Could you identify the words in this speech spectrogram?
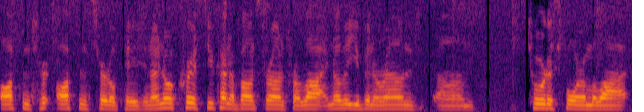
Austin Tur- Austin's Turtle Page, and I know Chris, you kind of bounced around for a lot. I know that you've been around um, Tortoise Forum a lot,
